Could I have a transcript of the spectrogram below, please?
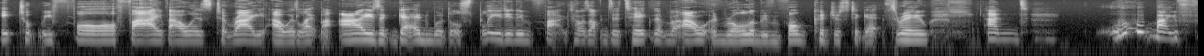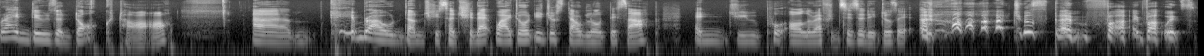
It took me four, five hours to write. I was like, my eyes again were just bleeding. In fact, I was having to take them out and roll them in vodka just to get through. And oh, my friend who's a doctor um, came round and she said, Jeanette, why don't you just download this app and you put all the references and it does it? I just spent five hours.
